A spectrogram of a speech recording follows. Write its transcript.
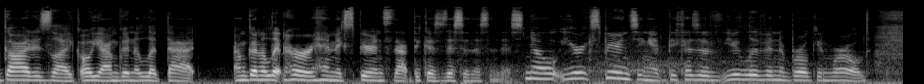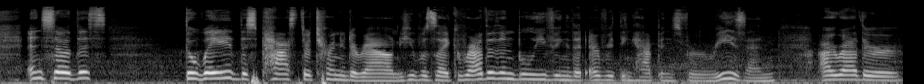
God is like, "Oh yeah, I'm going to let that I'm going to let her or him experience that because this and this and this. No, you're experiencing it because of you live in a broken world. And so this the way this pastor turned it around, he was like rather than believing that everything happens for a reason, I rather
